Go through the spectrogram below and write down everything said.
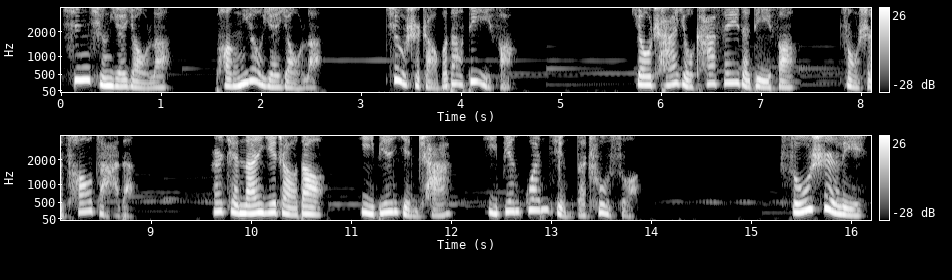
心情也有了，朋友也有了，就是找不到地方。有茶有咖啡的地方总是嘈杂的，而且难以找到一边饮茶一边观景的处所。俗世里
